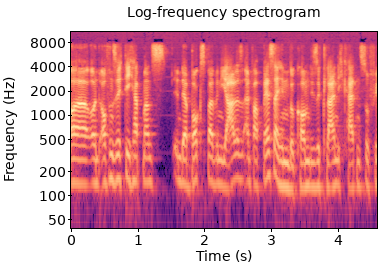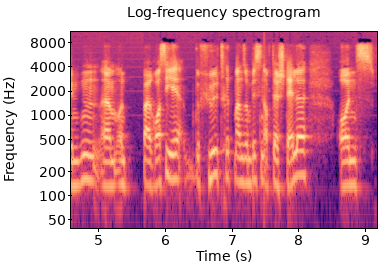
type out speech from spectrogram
Äh, und offensichtlich hat man es in der Box bei Vinales einfach besser hinbekommen, diese Kleinigkeiten zu finden. Ähm, und bei Rossi gefühlt tritt man so ein bisschen auf der Stelle und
